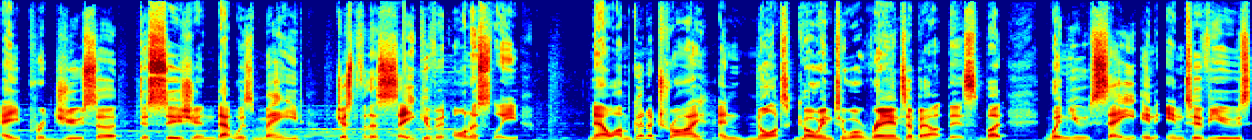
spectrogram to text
a producer decision that was made just for the sake of it, honestly. Now, I'm gonna try and not go into a rant about this, but when you say in interviews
